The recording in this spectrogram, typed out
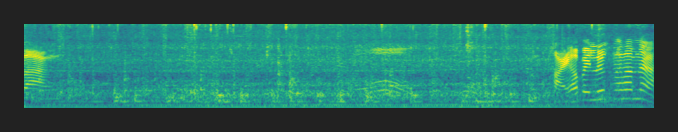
หลัง โอ้มันไถเข้าไปลึกนะครับเนี่ย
